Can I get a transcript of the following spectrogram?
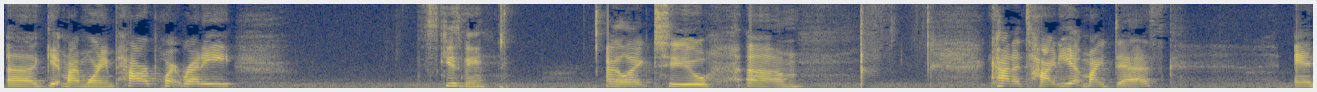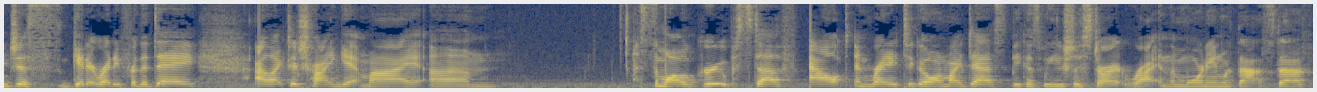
uh, get my morning PowerPoint ready. Excuse me. I like to um, kind of tidy up my desk and just get it ready for the day. I like to try and get my um, small group stuff out and ready to go on my desk because we usually start right in the morning with that stuff.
